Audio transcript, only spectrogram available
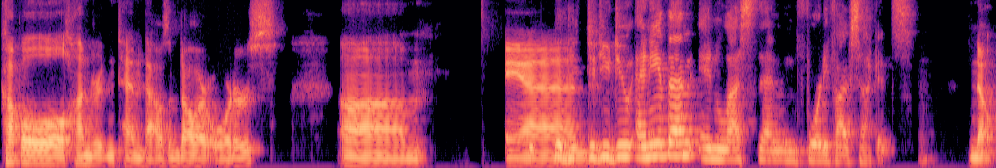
couple hundred and ten thousand dollar orders. Um, and did, did you do any of them in less than forty five seconds? No.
